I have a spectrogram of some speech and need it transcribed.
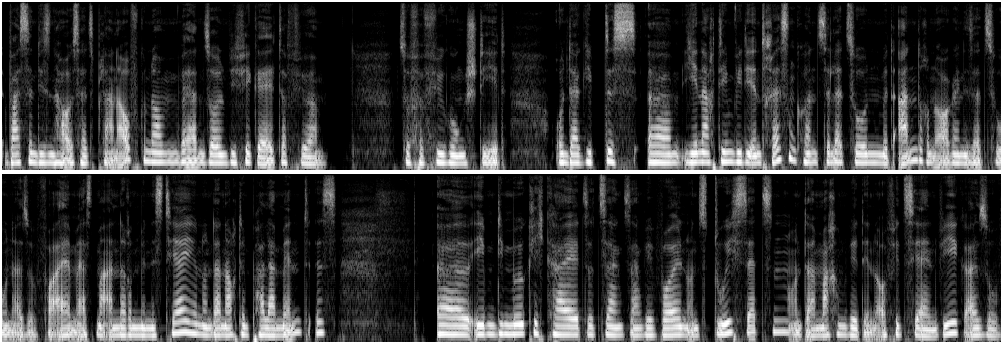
was in diesen Haushaltsplan aufgenommen werden soll und wie viel Geld dafür zur Verfügung steht. Und da gibt es, ähm, je nachdem, wie die Interessenkonstellationen mit anderen Organisationen, also vor allem erstmal anderen Ministerien und dann auch dem Parlament ist, äh, eben die Möglichkeit sozusagen zu sagen, wir wollen uns durchsetzen und da machen wir den offiziellen Weg, also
